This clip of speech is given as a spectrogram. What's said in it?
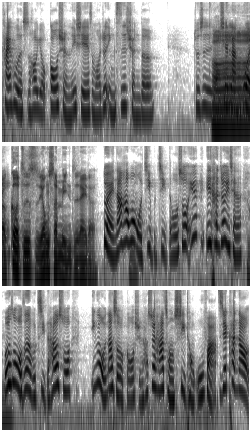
开户的时候有勾选了一些什么，就是隐私权的。就是一些栏位，各自使用声明之类的。对，然后他问我记不记得，我说因为很久以前了，我就说我真的不记得。他就说，因为我那时候勾选他，所以他从系统无法直接看到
